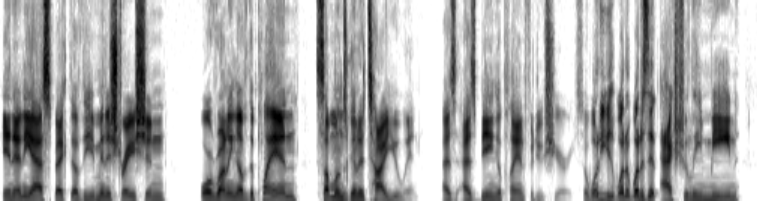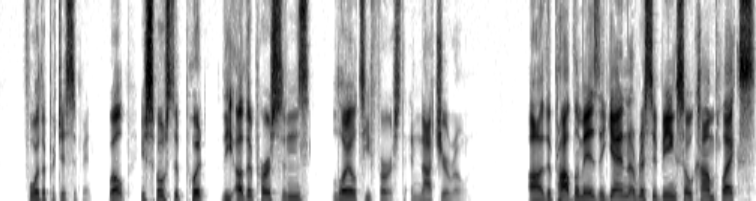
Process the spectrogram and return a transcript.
in any aspect of the administration or running of the plan, someone's going to tie you in as as being a plan fiduciary. So what do you what what does it actually mean for the participant? Well, you're supposed to put the other person's loyalty first and not your own. Uh, the problem is, again, ERISA being so complex,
